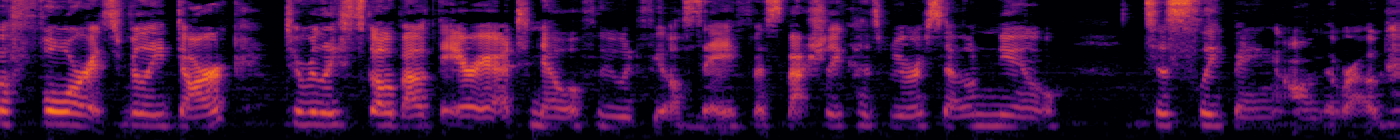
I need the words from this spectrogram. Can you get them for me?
before it's really dark to really scope out the area to know if we would feel safe, especially because we were so new to sleeping on the road.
